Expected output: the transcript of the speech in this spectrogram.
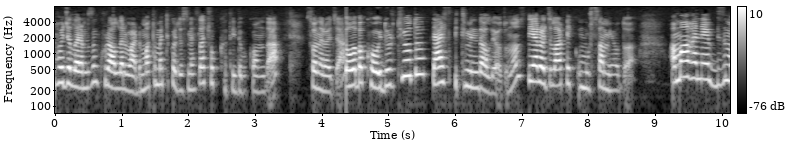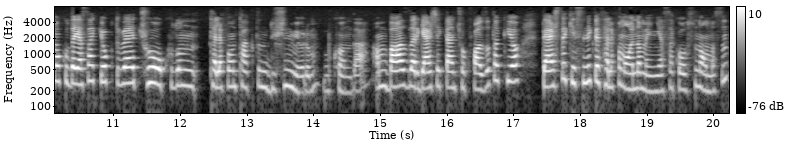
hocalarımızın kuralları vardı. Matematik hocası mesela çok katıydı bu konuda. Soner Hoca. Dolaba koydurtuyordu. Ders bitiminde alıyordunuz. Diğer hocalar pek umursamıyordu. Ama hani bizim okulda yasak yoktu ve çoğu okulun telefon taktığını düşünmüyorum bu konuda. Ama bazıları gerçekten çok fazla takıyor. Derste kesinlikle telefon oynamayın. Yasak olsun olmasın.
